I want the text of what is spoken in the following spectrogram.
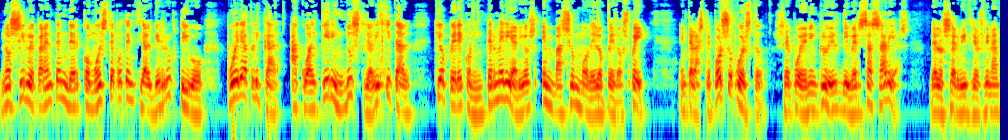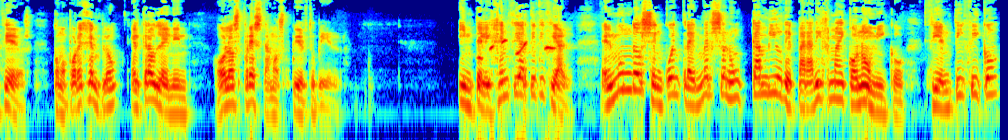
nos sirve para entender cómo este potencial disruptivo puede aplicar a cualquier industria digital que opere con intermediarios en base a un modelo P2P, entre las que por supuesto se pueden incluir diversas áreas de los servicios financieros, como por ejemplo el crowdlending o los préstamos peer-to-peer. peer to peer Inteligencia artificial. El mundo se encuentra inmerso en un cambio de paradigma económico, científico,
